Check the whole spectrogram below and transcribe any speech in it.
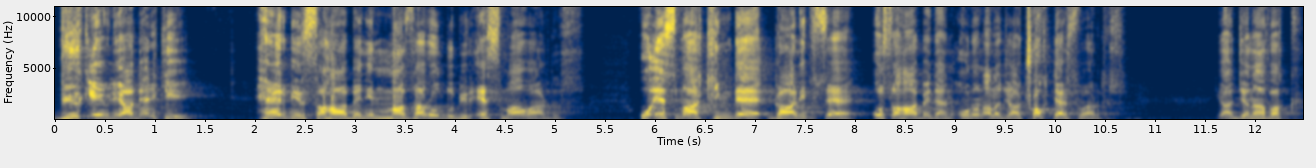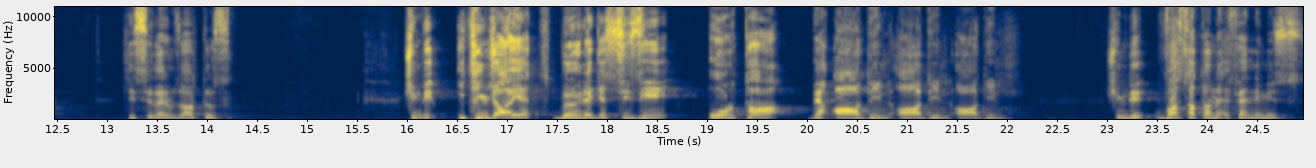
Büyük evliya der ki her bir sahabenin mazhar olduğu bir esma vardır. O esma kimde galipse o sahabeden onun alacağı çok ders vardır. Ya Cenab-ı Hak hisselerimizi arttırsın. Şimdi ikinci ayet böylece sizi orta ve adil, adil, adil. Şimdi vasatanı Efendimiz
